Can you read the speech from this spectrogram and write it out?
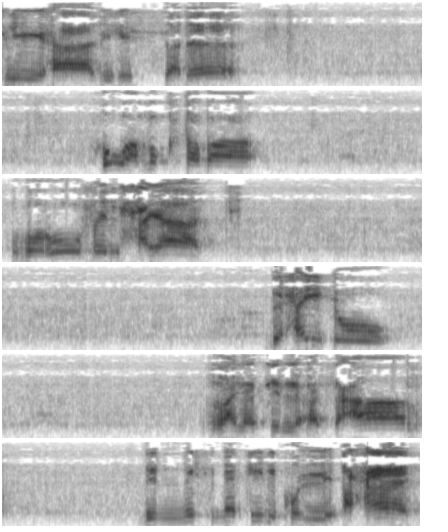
في هذه السنة هو مقتضى ظروف الحياة. بحيث غلت الأسعار بالنسبة لكل أحد.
